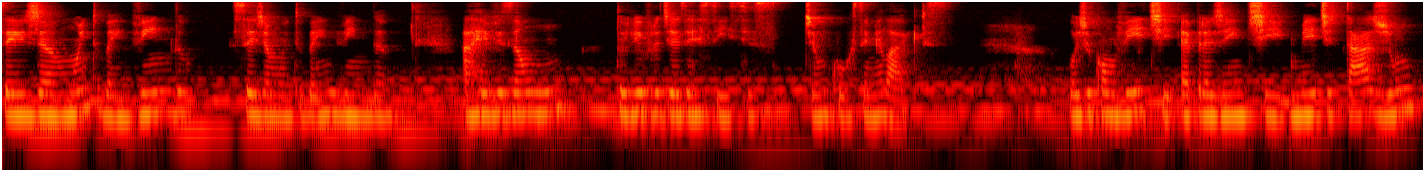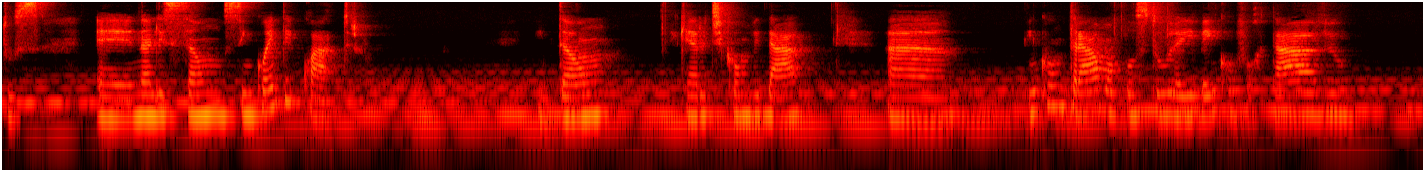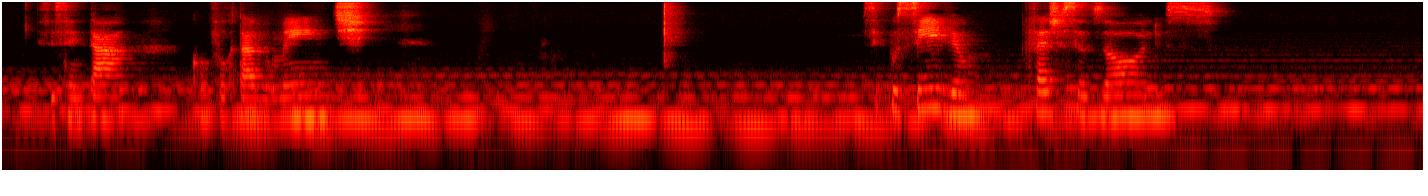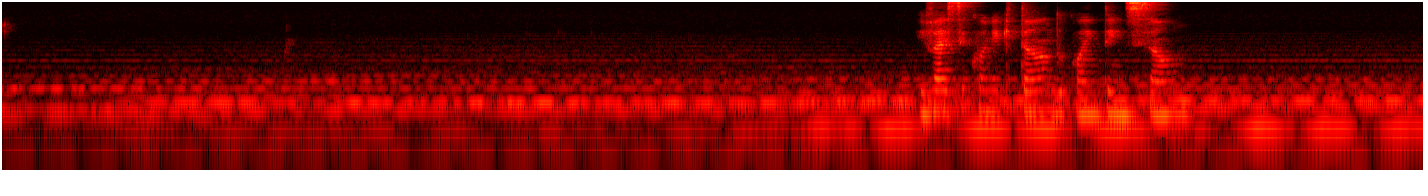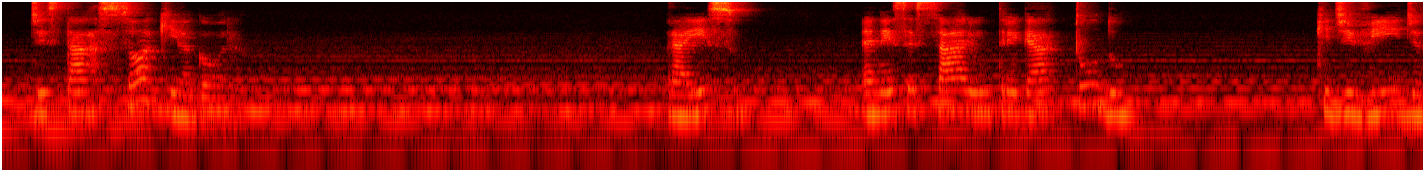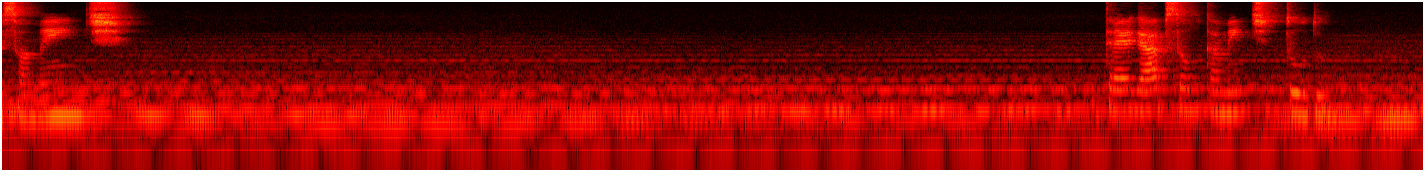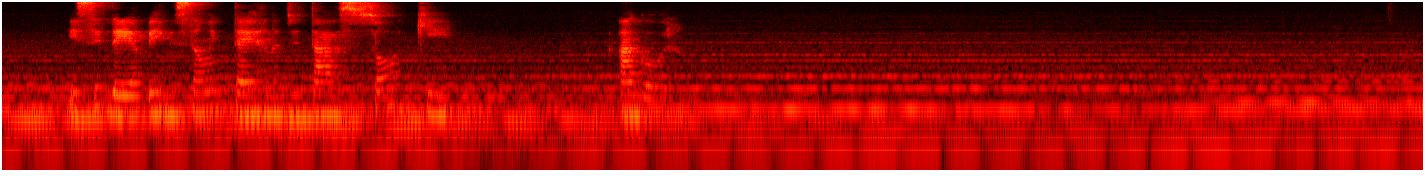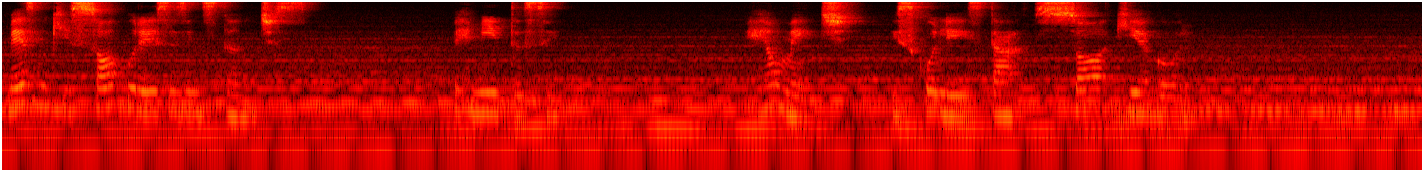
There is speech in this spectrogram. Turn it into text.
Seja muito bem-vindo, seja muito bem-vinda à revisão 1 do livro de exercícios de um curso em milagres. Hoje o convite é para a gente meditar juntos é, na lição 54. Então, quero te convidar a encontrar uma postura aí bem confortável, se sentar confortavelmente. Se possível, feche seus olhos. e vai se conectando com a intenção de estar só aqui agora. Para isso, é necessário entregar tudo que divide a sua mente, entrega absolutamente tudo e se dê a permissão interna de estar só aqui, Mesmo que só por esses instantes, permita-se realmente escolher estar só aqui agora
